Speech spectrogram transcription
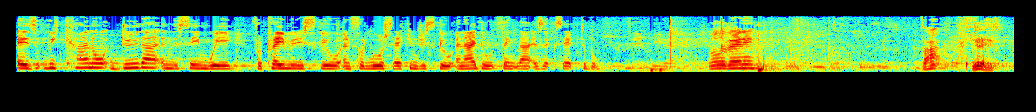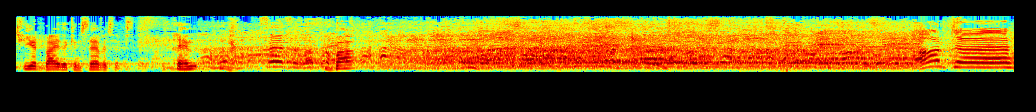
is. We cannot do that in the same way for primary school and for lower secondary school and I don't think that is acceptable. Will Rennie. That, yes, cheered by the Conservatives. Um, but Order.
